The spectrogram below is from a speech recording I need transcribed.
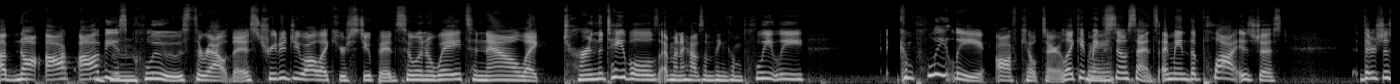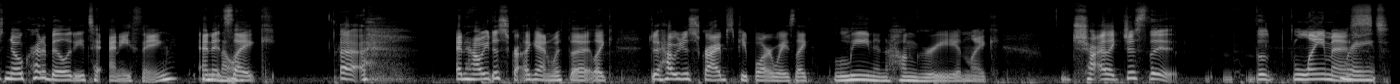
ob- not ob- obvious Mm-hmm. clues throughout this, treated you all like you're stupid. So in a way to now like turn the tables, I'm going to have something completely completely off kilter. Like it makes no sense. I mean, the plot is just there's just no credibility to anything, and it's like, uh, and how he describe again with the like how he describes people are ways like lean and hungry and like try like just the the lamest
